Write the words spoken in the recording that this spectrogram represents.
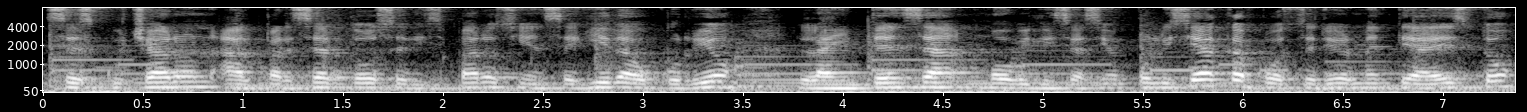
se escucharon al parecer 12 disparos y enseguida ocurrió la intensa movilización Posteriormente a esto,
